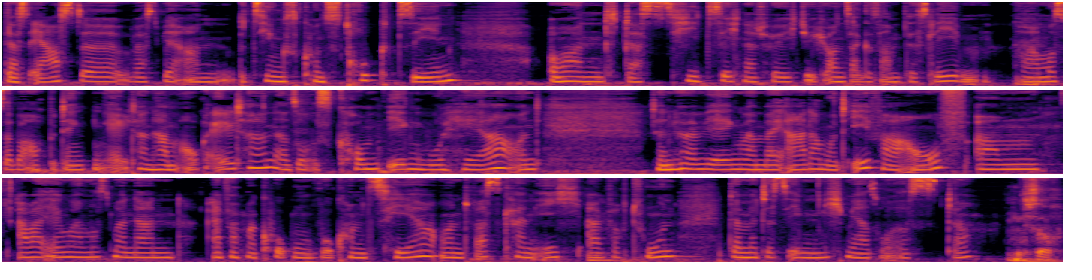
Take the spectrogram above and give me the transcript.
das Erste, was wir an Beziehungskonstrukt sehen. Und das zieht sich natürlich durch unser gesamtes Leben. Man muss aber auch bedenken, Eltern haben auch Eltern, also es kommt irgendwo her und dann hören wir irgendwann bei Adam und Eva auf. Ähm, aber irgendwann muss man dann einfach mal gucken, wo kommt's her und was kann ich einfach tun, damit es eben nicht mehr so ist. Ja? Das ist auch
